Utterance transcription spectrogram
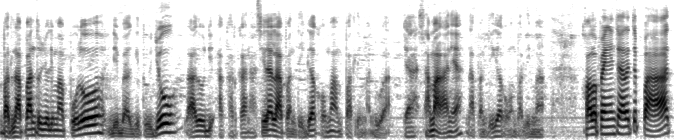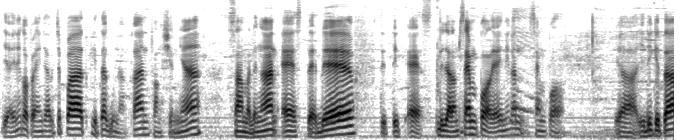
48750 dibagi 7 lalu diakarkan hasilnya 83,452 ya sama kan ya 83,45 kalau pengen cara cepat, ya ini kalau pengen cara cepat, kita gunakan functionnya sama dengan stdef titik s di dalam sampel ya. Ini kan sampel. Ya, jadi kita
